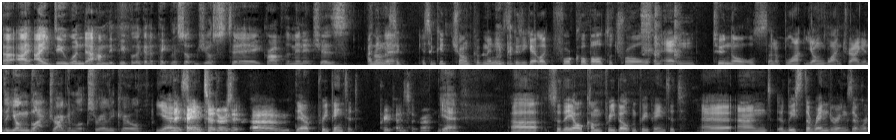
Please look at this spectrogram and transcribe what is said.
uh, I I do wonder how many people are going to pick this up just to grab the miniatures. I think it's it. a it's a good chunk of minis because you get like four kobolds, a troll, an ettin, two gnolls, and a black young black dragon. the young black dragon looks really cool. yeah, Are they it's- painted or is it um, they're pre-painted. pre-painted? Right. Yeah. Uh, so they all come pre-built and pre-painted, uh, and at least the renderings that we're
